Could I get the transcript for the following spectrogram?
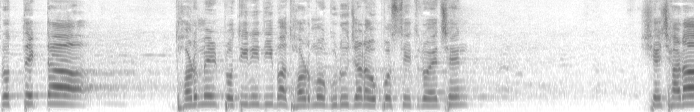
প্রত্যেকটা ধর্মের প্রতিনিধি বা ধর্মগুরু যারা উপস্থিত রয়েছেন সে ছাড়া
